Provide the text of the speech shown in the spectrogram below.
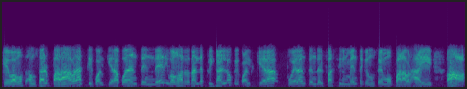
que vamos a usar palabras que cualquiera pueda entender y vamos a tratar de explicarlo que cualquiera pueda entender fácilmente, que no usemos palabras ahí, ah,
